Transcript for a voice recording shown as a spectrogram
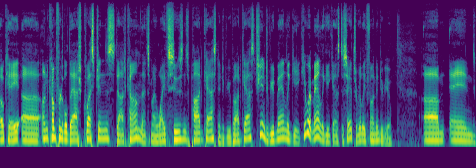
okay, uh, uncomfortable-questions.com. That's my wife Susan's podcast, interview podcast. She interviewed Manly Geek. Hear what Manly Geek has to say. It's a really fun interview. Um, and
